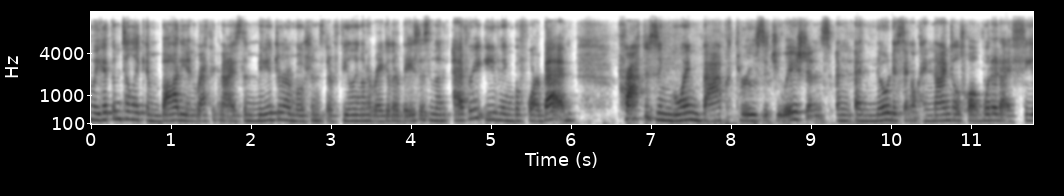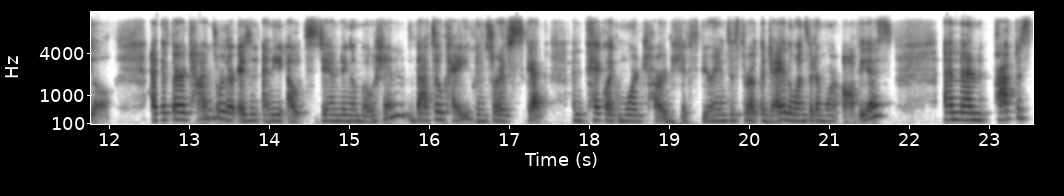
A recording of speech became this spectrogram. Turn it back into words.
we get them to like embody and recognize the major emotions they're feeling on a regular basis. And then every evening before bed, practicing going back through situations and, and noticing, okay, nine till 12, what did I feel? And if there are times where there isn't any outstanding emotion, that's okay. You can sort of skip and pick like more charged experiences throughout the day, the ones that are more obvious. And then practice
